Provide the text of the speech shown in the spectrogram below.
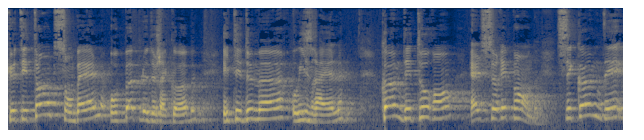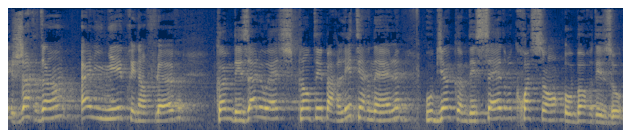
que tes tentes sont belles au peuple de Jacob, et tes demeures au Israël, comme des torrents, elles se répandent. C'est comme des jardins alignés près d'un fleuve, comme des aloès plantés par l'Éternel, ou bien comme des cèdres croissant au bord des eaux.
